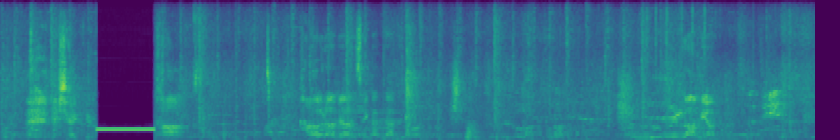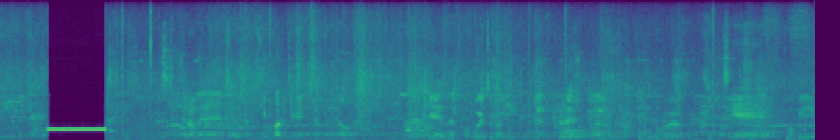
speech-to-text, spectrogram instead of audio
뭐 다시 할게요. 가. 가을 하면 생각나는 것 울라면 저희가 팀 반지가 있잖아요 여기에는 버블즈가 있고 그리고 팔찌에 더비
